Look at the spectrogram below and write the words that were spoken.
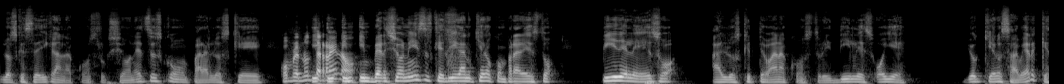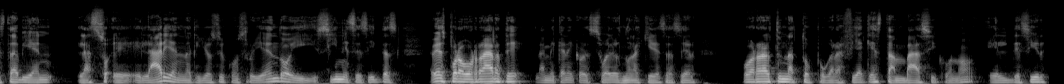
los que se dedican a la construcción. Esto es como para los que... Compren un terreno. inversionistas que digan, quiero comprar esto. Pídele eso a los que te van a construir. Diles, oye, yo quiero saber que está bien eh, el área en la que yo estoy construyendo y si necesitas, a veces por ahorrarte, la mecánica de suelos no la quieres hacer, por ahorrarte una topografía que es tan básico, ¿no? El decir,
